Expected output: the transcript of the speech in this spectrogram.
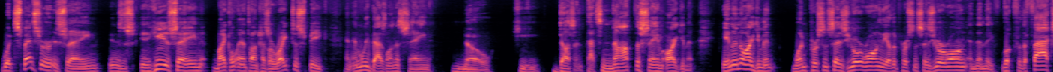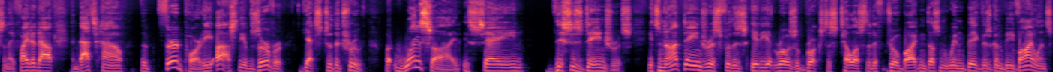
What Spencer is saying is he is saying Michael Anton has a right to speak, and Emily Bazelon is saying no, he doesn't. That's not the same argument. In an argument, one person says you're wrong, the other person says you're wrong, and then they look for the facts and they fight it out. And that's how the third party, us, the observer, gets to the truth. But one side is saying this is dangerous. It's not dangerous for this idiot Rosa Brooks to tell us that if Joe Biden doesn't win big, there's going to be violence.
